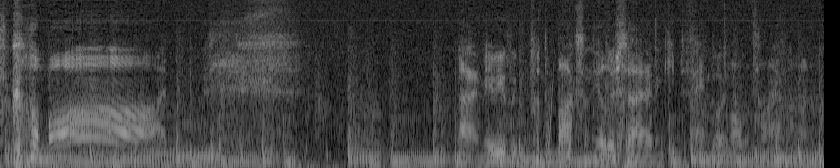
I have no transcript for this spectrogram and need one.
Oh, come on! Alright, maybe if we put the box on the other side and keep the fan going all the time? I don't know.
